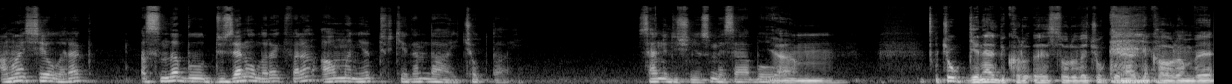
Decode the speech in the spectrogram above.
Ama şey olarak aslında bu düzen olarak falan Almanya Türkiye'den daha iyi, çok daha iyi. Sen ne düşünüyorsun? Mesela bu Ya, hmm, çok genel bir e, soru ve çok genel bir kavram ve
